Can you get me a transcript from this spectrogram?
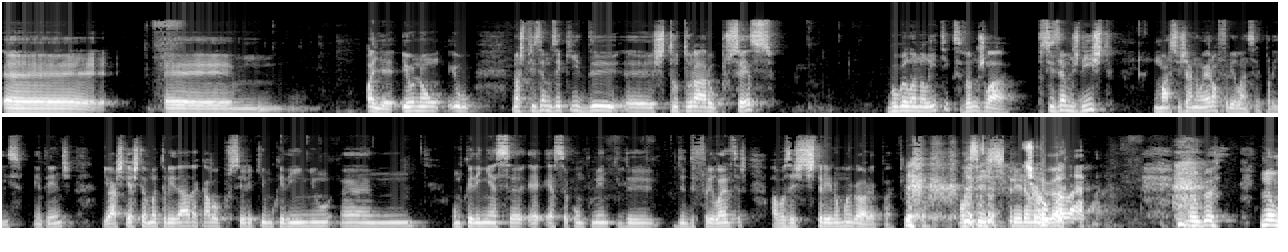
eh, eh, olha, eu não, eu, nós precisamos aqui de eh, estruturar o processo, Google Analytics, vamos lá, precisamos disto, o Márcio já não era o freelancer para isso, entendes? E eu acho que esta maturidade acaba por ser aqui um bocadinho, hum, um bocadinho essa, essa componente de, de, de freelancers. Ah, vocês distraíram-me agora, pá. Vocês distraíram-me agora. lá. Não,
